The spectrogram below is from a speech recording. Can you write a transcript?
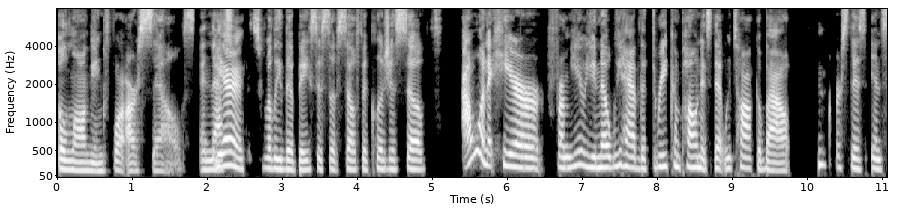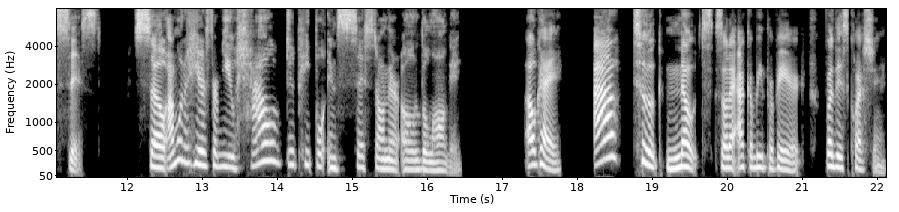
belonging for ourselves. And that's, yes. that's really the basis of self inclusion. So I want to hear from you. You know, we have the three components that we talk about. Mm. First is insist. So I want to hear from you. How do people insist on their own belonging? Okay. I took notes so that I could be prepared for this question.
